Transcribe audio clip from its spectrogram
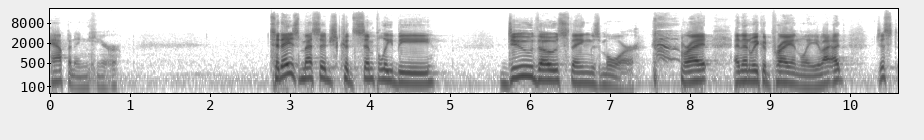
happening here. Today's message could simply be do those things more, right? And then we could pray and leave. I, I, just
